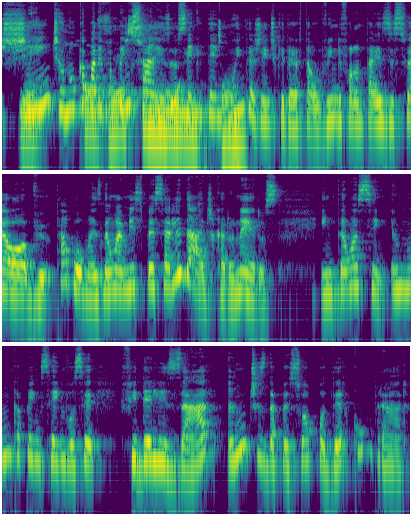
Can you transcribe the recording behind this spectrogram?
gente, eu, eu nunca parei pra pensar nisso. Eu sei que tem muita gente que deve estar tá ouvindo e falando, Thaís, isso é óbvio. Tá bom, mas não é minha especialidade, caroneiros. Então, assim, eu nunca pensei em você fidelizar antes da pessoa poder comprar.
